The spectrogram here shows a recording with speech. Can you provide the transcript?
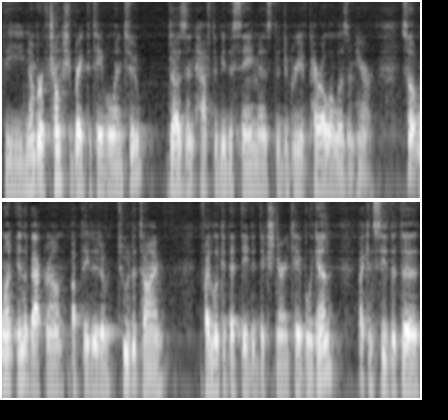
The number of chunks you break the table into doesn't have to be the same as the degree of parallelism here. So it went in the background, updated them two at a time, if I look at that data dictionary table again, I can see that the,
